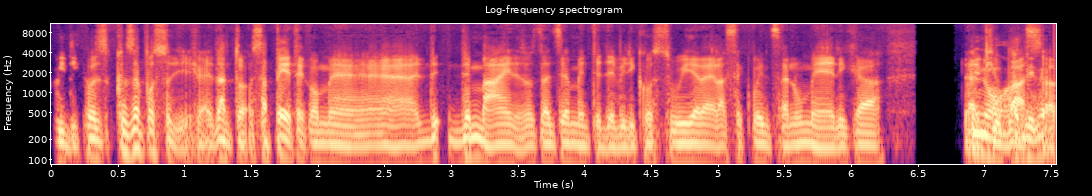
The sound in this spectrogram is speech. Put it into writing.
quindi cos- cosa posso dire? Cioè, tanto sapete come The The Mind sostanzialmente deve ricostruire la sequenza numerica dal più, basso,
